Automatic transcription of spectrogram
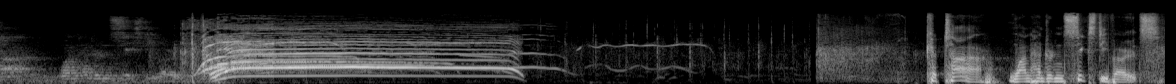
Qatar, 160 votes. Qatar, 160 votes.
